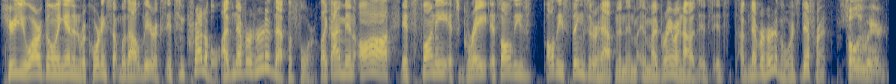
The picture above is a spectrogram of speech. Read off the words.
here you are going in and recording something without lyrics. It's incredible. I've never heard of that before. Like I'm in awe. It's funny. It's great. It's all these all these things that are happening in my, in my brain right now. It's, it's it's I've never heard of it before. It's different. It's totally weird.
